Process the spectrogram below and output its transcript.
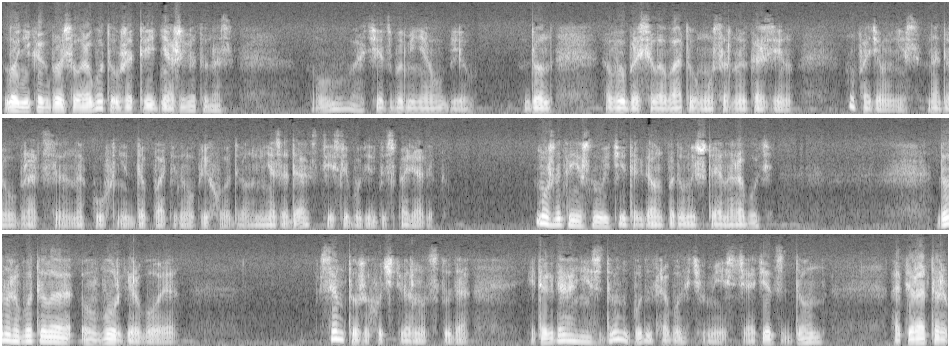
Лонни, как бросил работу, уже три дня живет у нас. О, отец бы меня убил». Дон выбросила вату в мусорную корзину. «Ну, пойдем вниз. Надо убраться на кухне до папиного прихода. Он меня задаст, если будет беспорядок. Можно, конечно, уйти, тогда он подумает, что я на работе». Дон работала в бургербое. Сэм тоже хочет вернуться туда. И тогда они с Дон будут работать вместе. Отец Дон — оператор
